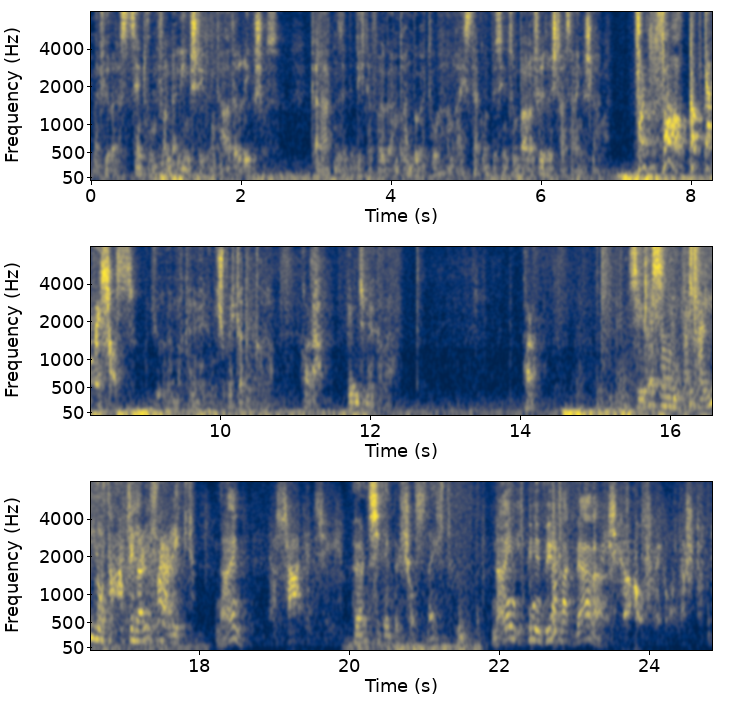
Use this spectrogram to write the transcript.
Mein Führer, das Zentrum von Berlin steht unter Artilleriebeschuss. Granaten sind in dichter Folge am Brandenburger Tor, am Reichstag und bis hin zum Bahnhof Friedrichstraße eingeschlagen. Von wo kommt der Beschuss? Mein Führer, wir haben noch keine Meldung. Ich spreche gerade mit Koller. Koller, geben Sie mir Koller. Koller. Sie wissen, dass Berlin unter Artilleriefeuer liegt. Nein. Ja, sagen Sie. Hören Sie den Beschuss nicht? Nein, ich bin im Wildpark Werder. Richtige Aufregung in der Stadt.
